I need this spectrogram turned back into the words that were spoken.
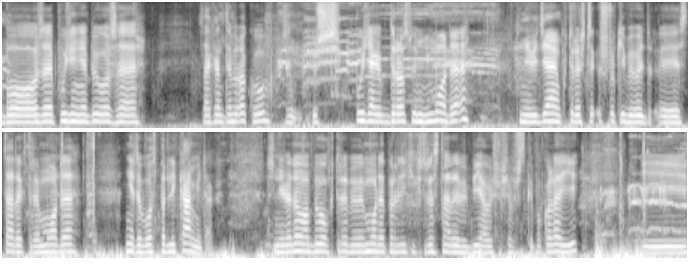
Bo, że później nie było, że w tym roku, że już później jak dorosły mi młode, to nie wiedziałem, które sztuki były y, stare, które młode. Nie, to było z perlikami, tak. Że nie wiadomo było, które były młode perliki, które stare, wybijały się wszystkie po kolei. I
